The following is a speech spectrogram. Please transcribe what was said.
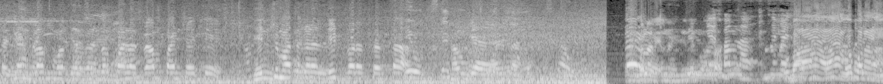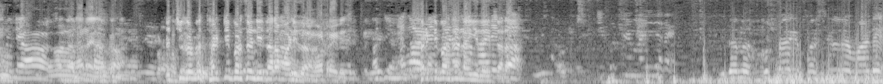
ಸೆಕೆಂಡ್ ಬ್ಲಾಕ್ ಮತ್ತು ಸುಂದರಪಾಳ್ಯ ಗ್ರಾಮ ಪಂಚಾಯತಿ ಹೆಚ್ಚು ಮತಗಳಲ್ಲಿ ಲೀಡ್ ಬರುತ್ತಂತ ನಮಗೆ ಹೆಚ್ಚು ಕಡಿಮೆ ಥರ್ಟಿ ಪರ್ಸೆಂಟ್ ಈ ತರ ಮಾಡಿದ್ದಾರೆ. ಥರ್ಟಿ ಪರ್ಸೆಂಟ್ ಆಗಿದೆ ಈ ತರ. ಇದನ್ನು ಖುದ್ದಾಗಿ ಪರಿಶೀಲನೆ ಮಾಡಿ.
